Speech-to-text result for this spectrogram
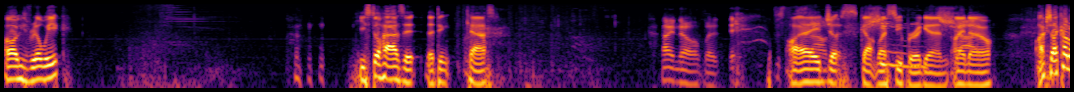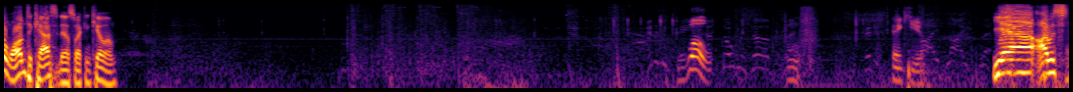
Oh, he's real weak? He still has it. That didn't cast. I know, but just I just got my super again. I know. Actually, I kind of want him to cast it now so I can kill him. Whoa. Oof. Thank you. Yeah, I was.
